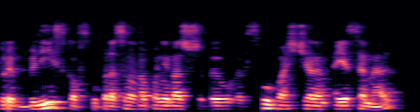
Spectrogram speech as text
który blisko współpracował, ponieważ był współwłaścicielem ASML,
